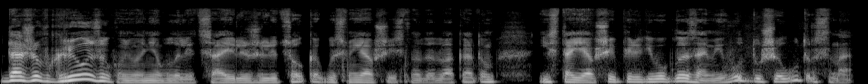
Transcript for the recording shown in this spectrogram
даже в грезах у него не было лица, или же лицо, как бы смеявшись над адвокатом и стоявшее перед его глазами. И вот в душе Утерсона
